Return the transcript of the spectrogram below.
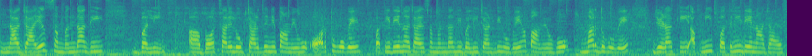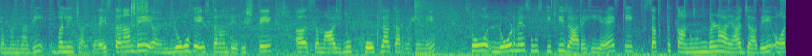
ਨਾਜਾਇਜ਼ ਸੰਬੰਧਾਂ ਦੀ ਬਲੀ ਬਹੁਤ ਸਾਰੇ ਲੋਕ ਚੜ੍ਹਦੇ ਨੇ, ਭਾਵੇਂ ਉਹ ਔਰਤ ਹੋਵੇ, ਪਤੀ ਦੇ ਨਾਜਾਇਜ਼ ਸੰਬੰਧਾਂ ਦੀ ਬਲੀ ਚੜ੍ਹਦੀ ਹੋਵੇ ਜਾਂ ਭਾਵੇਂ ਉਹ ਮਰਦ ਹੋਵੇ, ਜਿਹੜਾ ਕਿ ਆਪਣੀ ਪਤਨੀ ਦੇ ਨਾਜਾਇਜ਼ ਸੰਬੰਧਾਂ ਦੀ ਬਲੀ ਚੜ੍ਹਦਾ ਹੈ। ਇਸ ਤਰ੍ਹਾਂ ਦੇ ਲੋਕ ਇਸ ਤਰ੍ਹਾਂ ਦੇ ਰਿਸ਼ਤੇ ਸਮਾਜ ਨੂੰ ਖੋਖਲਾ ਕਰ ਰਹੇ ਨੇ। ਸੋ ਲੋੜ ਮਹਿਸੂਸ ਕੀਤੀ ਜਾ ਰਹੀ ਹੈ ਕਿ ਸਖਤ ਕਾਨੂੰਨ ਬਣਾਇਆ ਜਾਵੇ ਔਰ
